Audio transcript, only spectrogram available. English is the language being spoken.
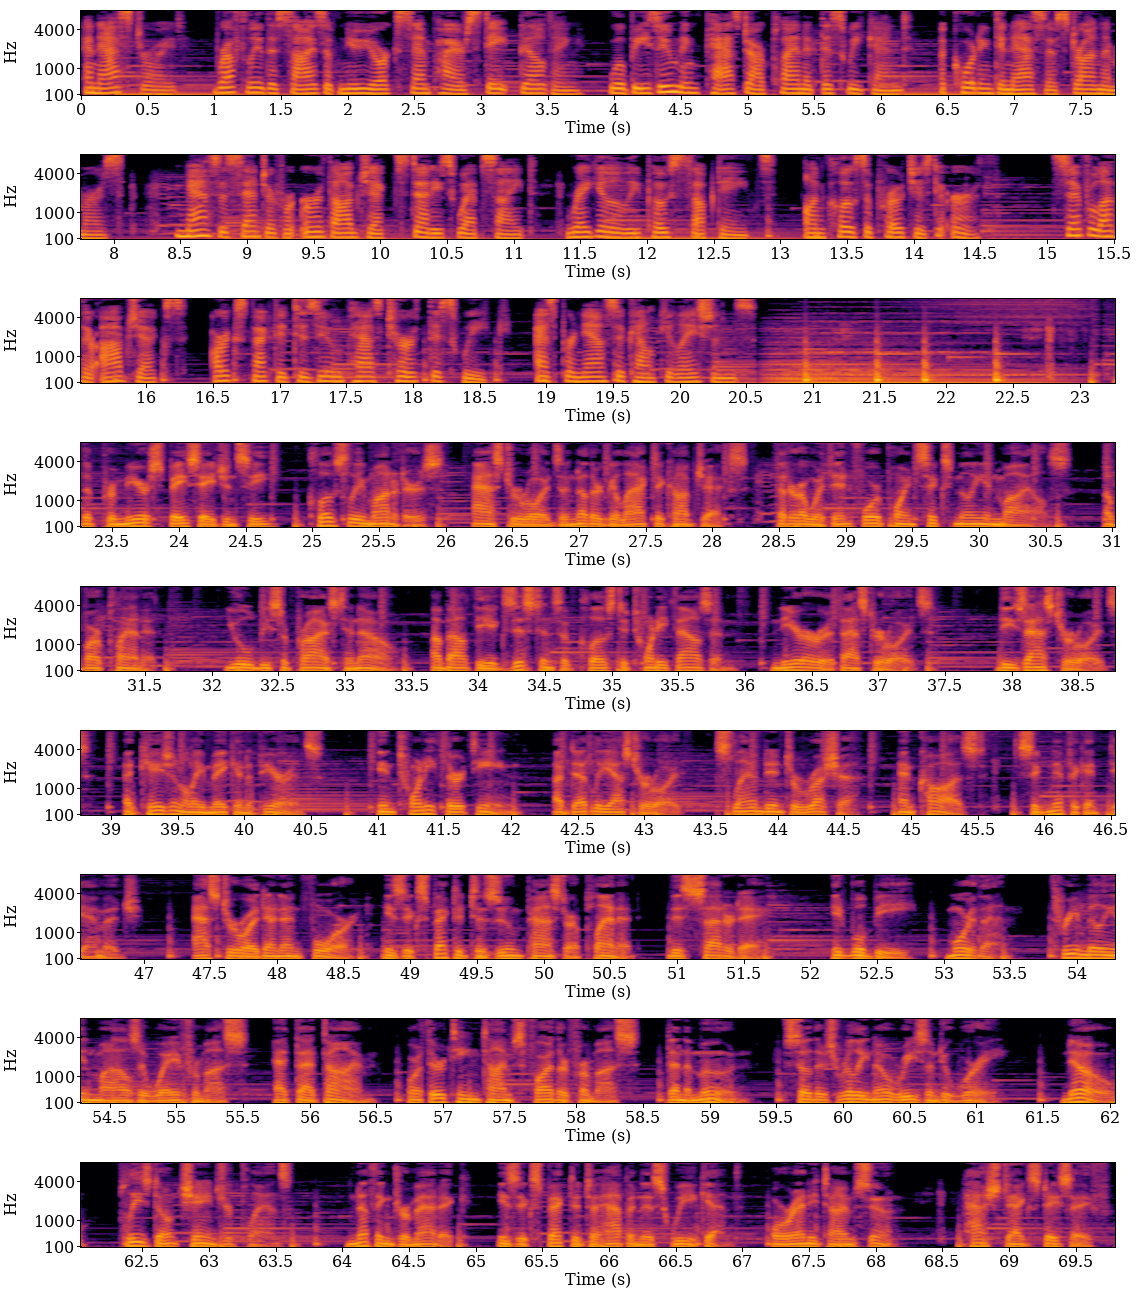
An asteroid, roughly the size of New York's Empire State Building, will be zooming past our planet this weekend, according to NASA astronomers. NASA's Center for Earth Object Studies website regularly posts updates on close approaches to Earth. Several other objects are expected to zoom past Earth this week, as per NASA calculations. The premier space agency closely monitors asteroids and other galactic objects that are within 4.6 million miles of our planet. You'll be surprised to know about the existence of close to 20,000 near-Earth asteroids. These asteroids occasionally make an appearance. In 2013, a deadly asteroid slammed into Russia and caused significant damage. Asteroid NN4 is expected to zoom past our planet this Saturday. It will be more than 3 million miles away from us at that time, or 13 times farther from us than the moon, so there's really no reason to worry. No, please don't change your plans. Nothing dramatic is expected to happen this weekend or anytime soon. Hashtag stay safe.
